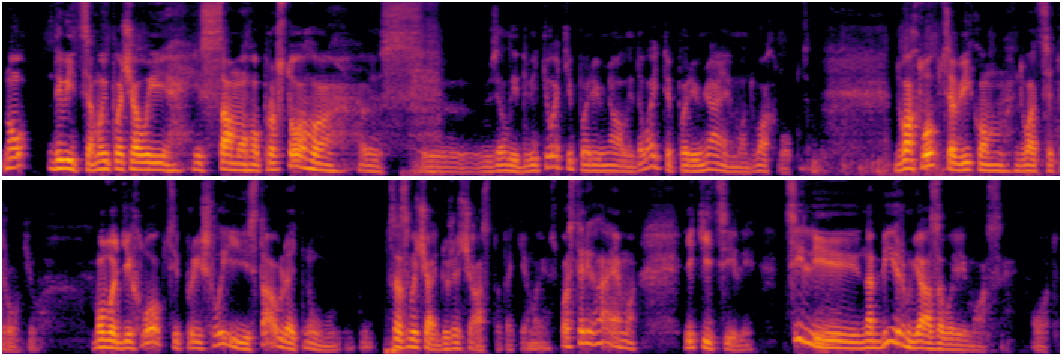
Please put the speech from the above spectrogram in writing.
Ну, дивіться, ми почали із самого простого. е, е, взяли дві тьоті, порівняли. Давайте порівняємо два хлопця. Два хлопця віком 20 років. Молоді хлопці прийшли і ставлять, ну, зазвичай дуже часто таке ми спостерігаємо, які цілі. Цілі набір м'язової маси. От.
